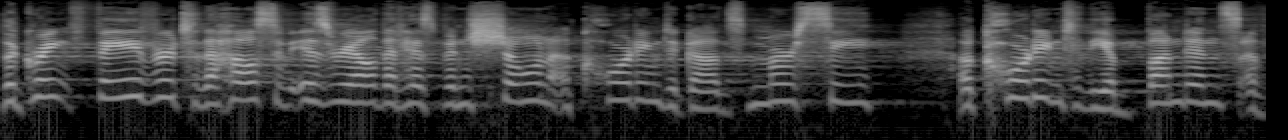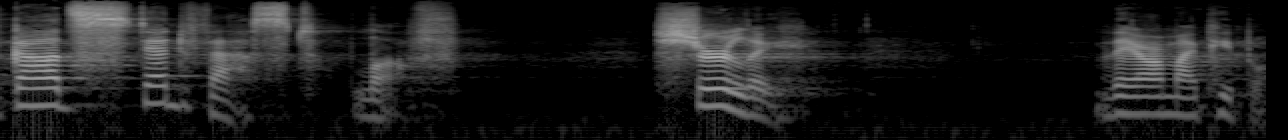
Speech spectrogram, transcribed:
the great favor to the house of Israel that has been shown according to God's mercy, according to the abundance of God's steadfast love. Surely they are my people,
